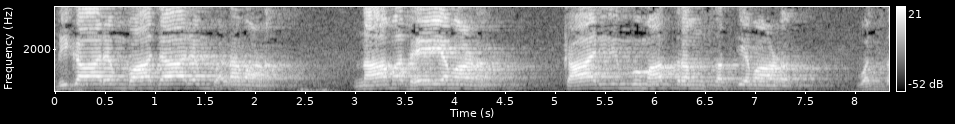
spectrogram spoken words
വികാരം വാചാരം ഭടമാണ് നാമധേയമാണ്. കാരിരുമ്പ് മാത്രം സത്യമാണ്. വത്സ.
